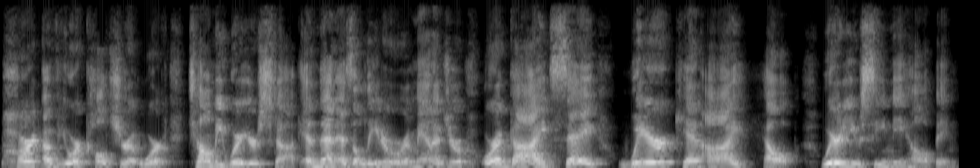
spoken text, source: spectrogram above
part of your culture at work. Tell me where you're stuck. And then as a leader or a manager or a guide, say, where can I help? Where do you see me helping?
